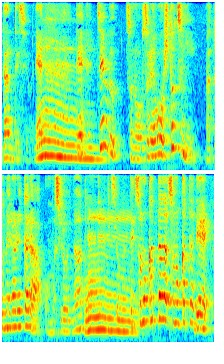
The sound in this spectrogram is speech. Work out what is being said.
だんですよね。うん。で全部そのそれを一つにまとめられたら面白いなと思ってるんですよ。うんでその方その方で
